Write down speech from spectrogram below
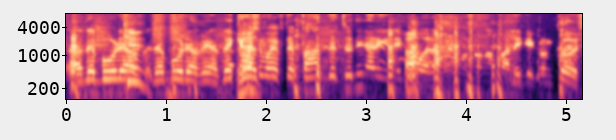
Ja, det, borde jag, det borde jag veta. Det kanske var efter padelturneringen igår att de i sådana fall ligger i konkurs.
